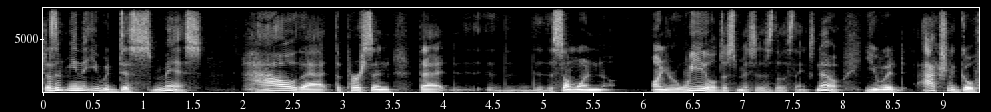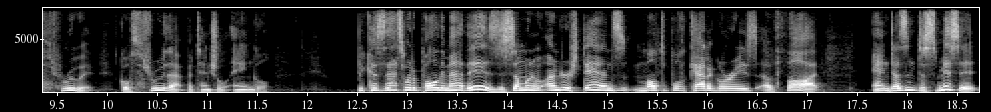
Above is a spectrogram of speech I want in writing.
doesn't mean that you would dismiss how that the person that someone on your wheel dismisses those things. No, you would actually go through it, go through that potential angle. Because that's what a polymath is, is someone who understands multiple categories of thought and doesn't dismiss it,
